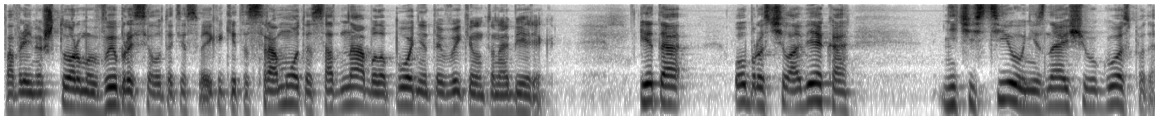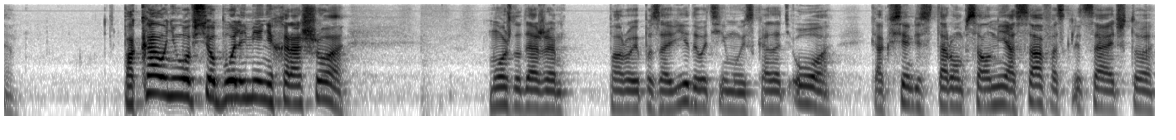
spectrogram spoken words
во время шторма выбросило вот эти свои какие-то срамоты со дна, было поднято и выкинуто на берег. И это образ человека, нечестивого, не знающего Господа. Пока у него все более-менее хорошо, можно даже порой позавидовать ему и сказать, о, как в 72-м псалме Асаф восклицает, что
